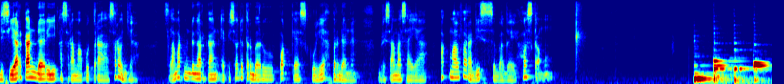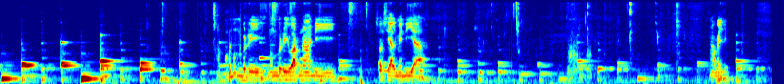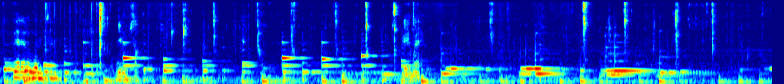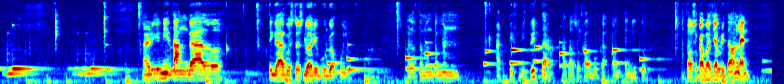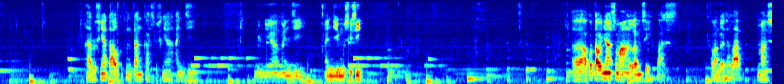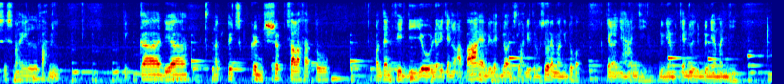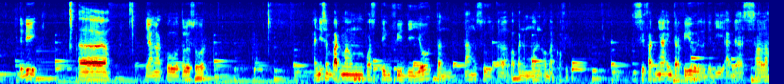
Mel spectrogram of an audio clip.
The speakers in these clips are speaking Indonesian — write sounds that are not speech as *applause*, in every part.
Disiarkan dari Asrama Putra Seroja. Selamat mendengarkan episode terbaru podcast Kuliah Perdana bersama saya Akmal Faradis sebagai host kamu. apa memberi memberi warna di sosial media 3 Agustus 2020. Kalau teman-teman aktif di Twitter atau suka buka konten YouTube atau suka baca berita online, harusnya tahu tentang kasusnya Anji. Dunia Manji, Anji musisi. Eh, aku taunya semalam sih pas kalau nggak salah Mas Ismail Fahmi ketika dia nge-tweet screenshot salah satu konten video dari channel apa yang di take down setelah ditelusur emang itu kok channelnya Anji dunia channel dunia Manji. Jadi eh, yang aku telusur Anji sempat memposting video tentang su- eh, apa penemuan obat covid. Sifatnya interview gitu jadi ada salah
